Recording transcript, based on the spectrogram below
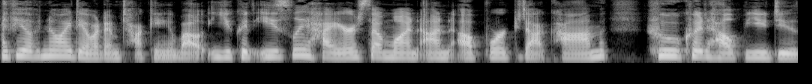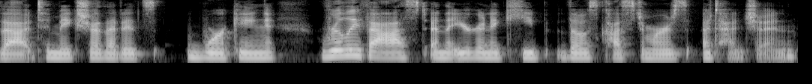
if you have no idea what I'm talking about, you could easily hire someone on upwork.com who could help you do that to make sure that it's working really fast and that you're going to keep those customers' attention.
